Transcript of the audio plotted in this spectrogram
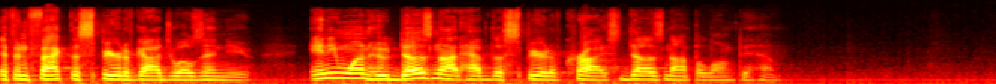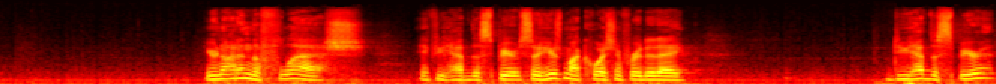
if in fact the Spirit of God dwells in you. Anyone who does not have the Spirit of Christ does not belong to him. You're not in the flesh if you have the Spirit. So here's my question for you today Do you have the Spirit?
